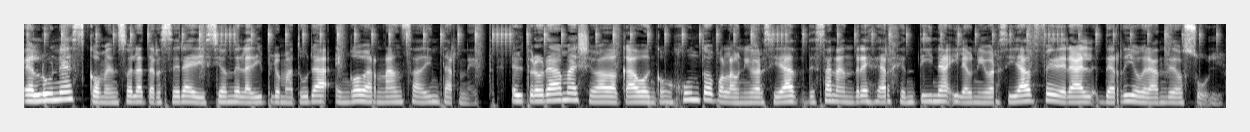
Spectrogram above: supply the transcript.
El lunes comenzó la tercera edición de la Diplomatura en Gobernanza de Internet. El programa es llevado a cabo en conjunto por la Universidad de San Andrés de Argentina y la Universidad Federal de Río Grande do Sul.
